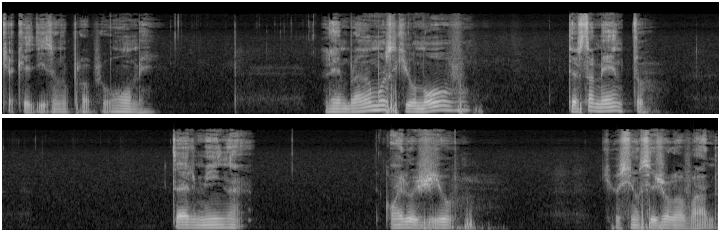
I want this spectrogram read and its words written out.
que acredita no próprio homem. Lembramos que o Novo Testamento termina com elogio. Que o Senhor seja louvado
